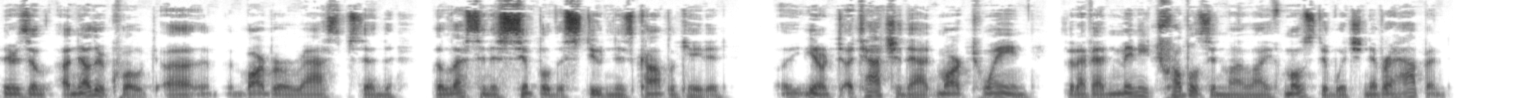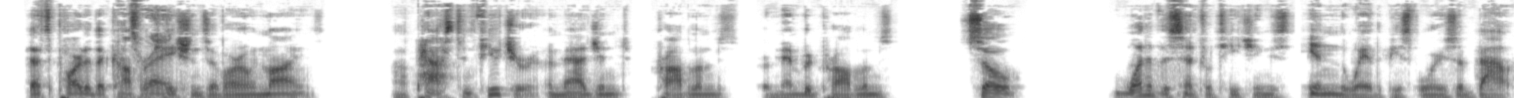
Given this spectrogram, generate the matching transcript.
There's a, another quote. Uh, Barbara Rasp said, "The lesson is simple, the student is complicated." Uh, you know, attached to that, Mark Twain said, "I've had many troubles in my life, most of which never happened." That's part of the That's right. complications of our own minds. Uh, past and future, imagined problems, remembered problems. So, one of the central teachings in the Way of the Peaceful Warrior is about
